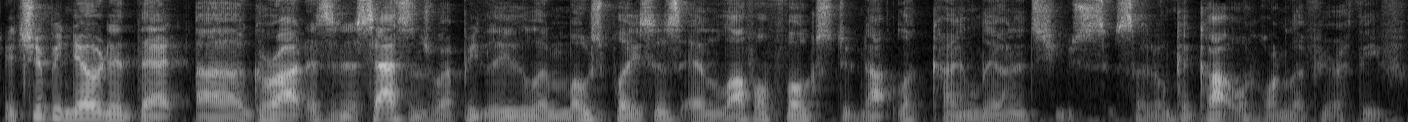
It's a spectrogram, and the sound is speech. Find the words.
it should be noted that uh, garrote is an assassin's weapon, legal in most places, and lawful folks do not look kindly on its use, so don't get caught with one if you're a thief.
